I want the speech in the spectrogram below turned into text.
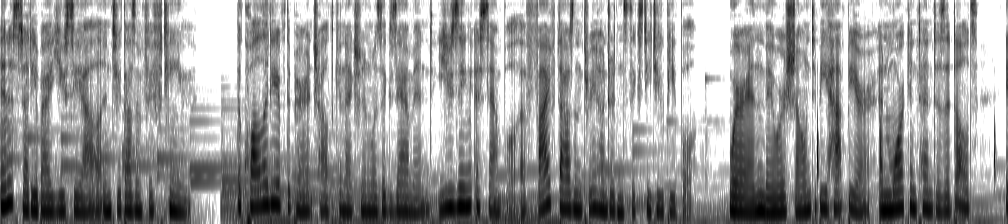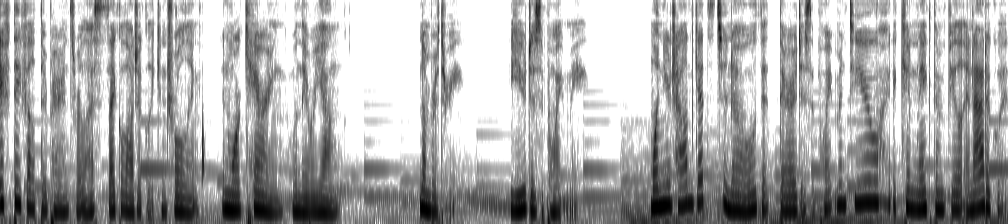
In a study by UCL in 2015, the quality of the parent-child connection was examined using a sample of 5,362 people, wherein they were shown to be happier and more content as adults if they felt their parents were less psychologically controlling and more caring when they were young. Number three, you disappoint me. When your child gets to know that they're a disappointment to you, it can make them feel inadequate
